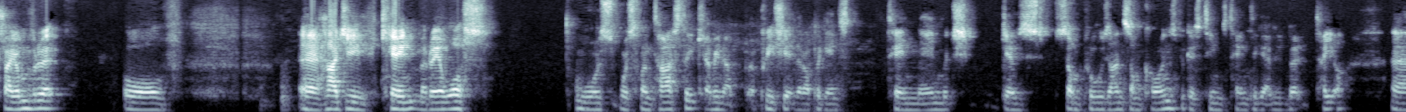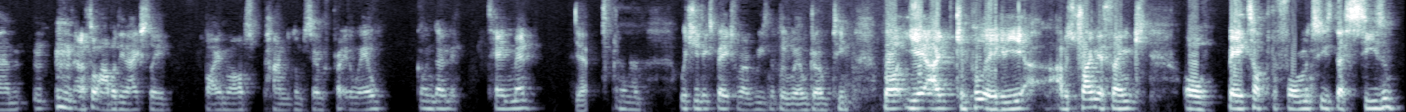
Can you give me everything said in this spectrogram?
triumvirate of uh, Hagi, Kent, Morelos was was fantastic. I mean, I appreciate they're up against ten men, which gives some pros and some cons because teams tend to get a bit tighter. Um, and I thought Aberdeen actually, by and large, handled themselves pretty well going down to ten men. Yeah. Um, which you'd expect from a reasonably well drilled team. But yeah, I completely agree. I was trying to think of better performances this season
